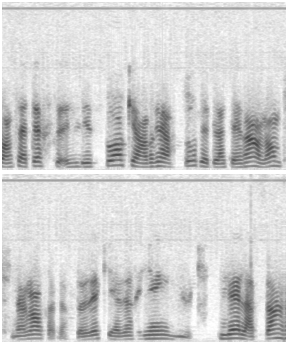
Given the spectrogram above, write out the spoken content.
qu'on s'apercevait l'histoire qu'André Arthur déblatérait en Londres, finalement, on s'apercevait qu'il n'y avait rien qui tenait là-dedans.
